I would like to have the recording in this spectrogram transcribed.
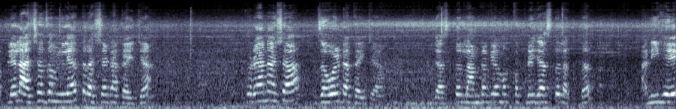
आपल्याला अशा जमल्या तर अशा टाकायच्या. थोड्या ना अशा जवळ टाकायच्या. जास्त लांब टाकल्या मग कपडे जास्त लागतात. आणि हे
